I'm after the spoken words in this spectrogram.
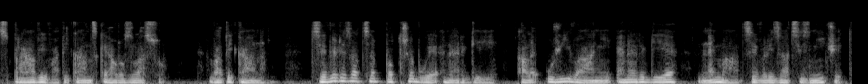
Zprávy vatikánského rozhlasu. Vatikán. Civilizace potřebuje energii, ale užívání energie nemá civilizaci zničit,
